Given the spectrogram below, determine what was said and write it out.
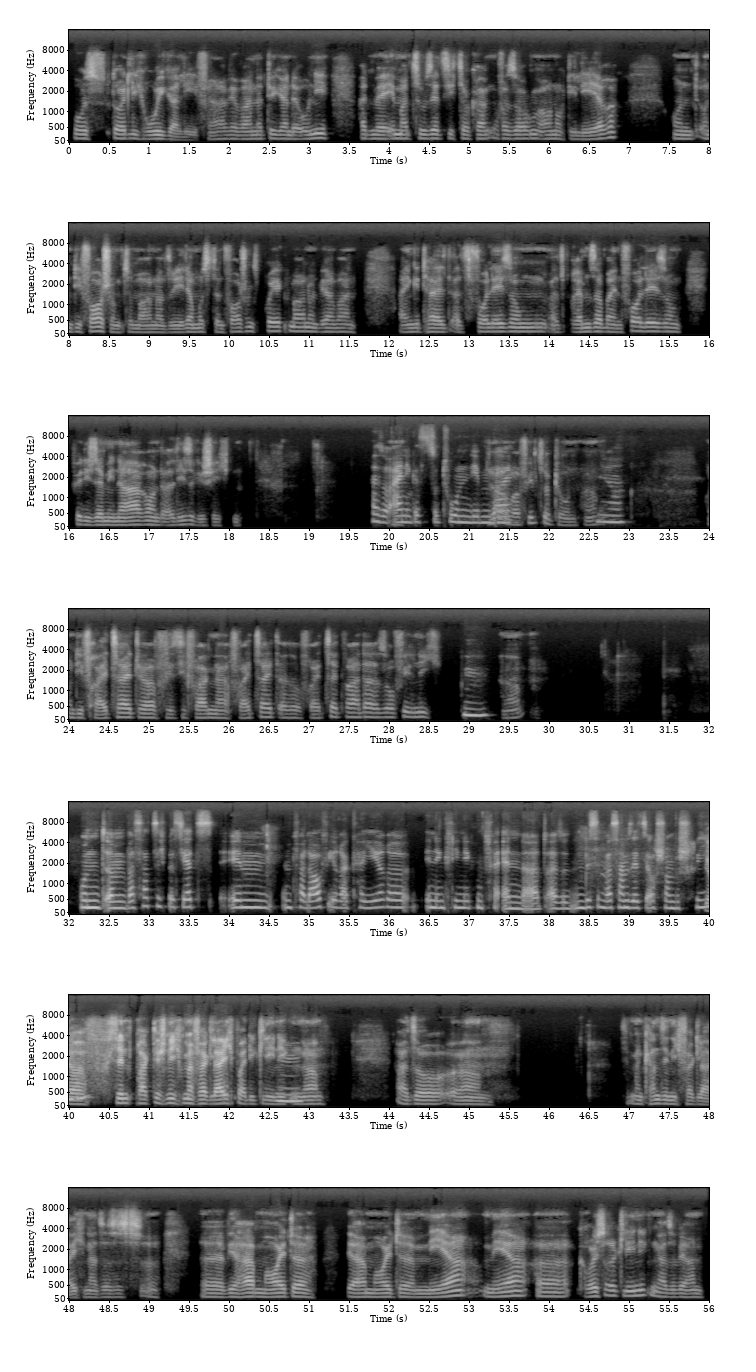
wo es deutlich ruhiger lief. Ja, wir waren natürlich an der Uni, hatten wir immer zusätzlich zur Krankenversorgung auch noch die Lehre und, und die Forschung zu machen. Also jeder musste ein Forschungsprojekt machen und wir waren eingeteilt als Vorlesungen, als Bremser bei den Vorlesungen für die Seminare und all diese Geschichten. Also einiges zu tun nebenbei. Ja, war viel zu tun. Ja. ja. Und die Freizeit, ja, Sie fragen nach Freizeit, also Freizeit war da so viel nicht. Mhm. Ja. Und ähm, was hat sich bis jetzt im, im Verlauf Ihrer Karriere in den Kliniken verändert? Also ein bisschen was haben Sie jetzt ja auch schon beschrieben. Ja, sind praktisch nicht mehr vergleichbar, die Kliniken. Mhm. Ja. Also äh, man kann sie nicht vergleichen. Also es ist, äh, wir haben heute, wir haben heute mehr, mehr äh, größere Kliniken. Also wir haben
